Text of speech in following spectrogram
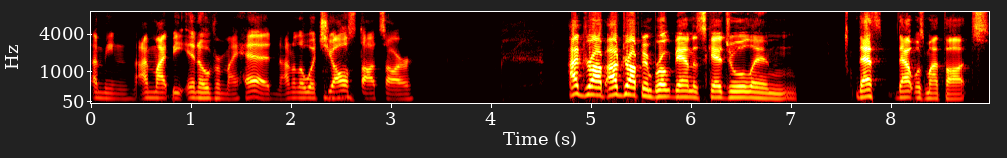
I mean, I might be in over my head. I don't know what y'all's thoughts are. I dropped I dropped and broke down the schedule and that's that was my thoughts.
